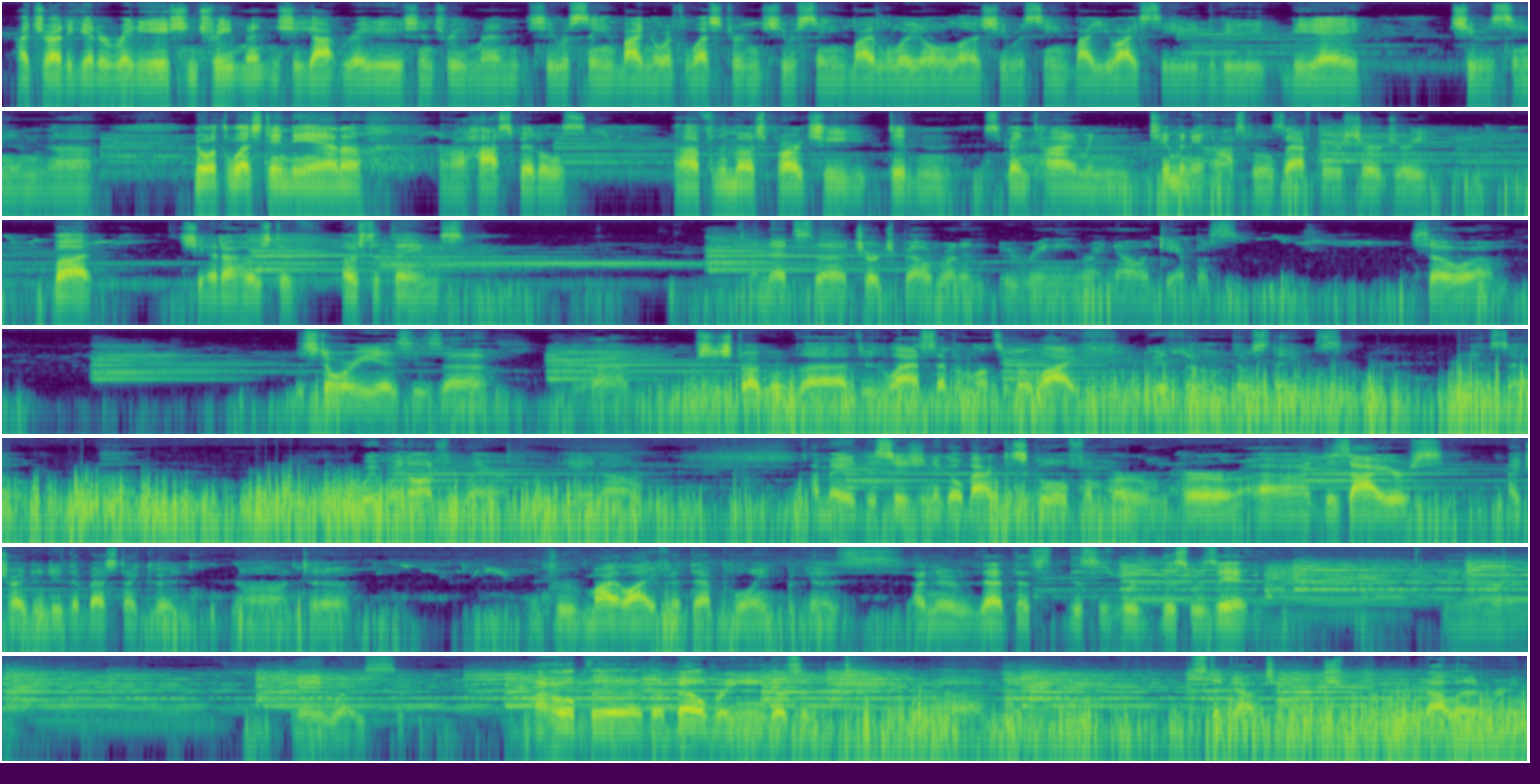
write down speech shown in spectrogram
I tried to get her radiation treatment, and she got radiation treatment. She was seen by Northwestern. She was seen by Loyola. She was seen by UIC, the v, VA. She was seen in uh, Northwest Indiana uh, hospitals. Uh, for the most part, she didn't spend time in too many hospitals after her surgery, but she had a host of host of things, and that's the church bell running ringing right now on campus. So um, the story is is uh, uh, she struggled uh, through the last seven months of her life with uh, those things, and so um, we went on from there And um, I made a decision to go back to school from her her uh, desires. I tried to do the best I could uh, to improve my life at that point because I knew that this this was this was it. And um, anyways, I hope the the bell ringing doesn't uh, stick out too much, but I'll let it ring.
